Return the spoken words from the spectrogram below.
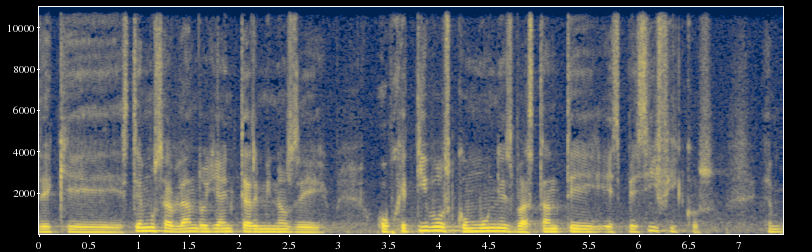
de que estemos hablando ya en términos de objetivos comunes bastante específicos. Em,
